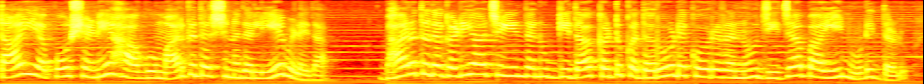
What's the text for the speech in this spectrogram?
ತಾಯಿಯ ಪೋಷಣೆ ಹಾಗೂ ಮಾರ್ಗದರ್ಶನದಲ್ಲಿಯೇ ಬೆಳೆದ. ಭಾರತದ ಗಡಿಯಾಚೆಯಿಂದ ನುಗ್ಗಿದ ಕಟುಕ ದರೋಡೆಕೋರರನ್ನು ಜಿಜಾಬಾಯಿ ನೋಡಿದ್ದಳು.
